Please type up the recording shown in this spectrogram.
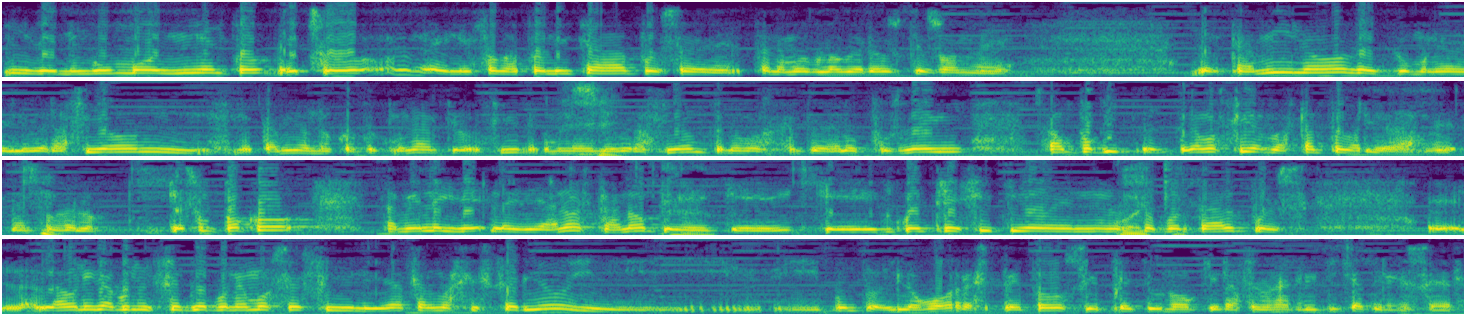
ni de ningún movimiento. De hecho, en Info Católica pues eh, tenemos blogueros que son de del camino, de Comunidad de Liberación, del camino no comunal, quiero decir, de Comunidad de Liberación, tenemos gente del Opus Dei, o sea, un poquito, tenemos bastante variedad dentro de lo que es un poco también la idea, la idea nuestra, ¿no? Que, que, encuentre sitio en nuestro portal, pues eh, la, única condición que ponemos es fidelidad al magisterio y, y, punto. Y luego respeto, siempre que uno quiera hacer una crítica tiene que ser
